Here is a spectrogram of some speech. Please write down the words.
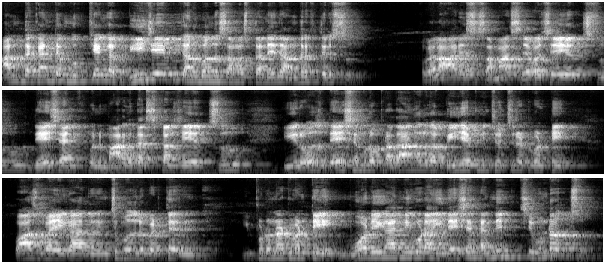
అంతకంటే ముఖ్యంగా బీజేపీకి అనుబంధ సంస్థ అనేది అందరికి తెలుసు. ఒకవేళ ఆర్ఎస్ సమాజ సేవ చేయొచ్చు దేశానికి కొన్ని మార్గదర్శకాలు చేయొచ్చు. ఈరోజు దేశంలో ప్రధానులుగా బీజేపీ నుంచి వచ్చినటువంటి వాజ్పేయి గారి నుంచి మొదలు పెడితే ఇప్పుడున్నటువంటి మోడీ గారిని కూడా ఈ దేశానికి అందించి ఉండవచ్చు.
